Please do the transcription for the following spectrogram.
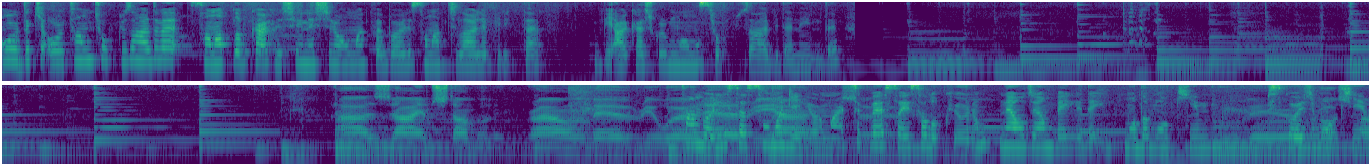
Oradaki ortam çok güzeldi ve sanatla bu kadar haşır neşir olmak ve böyle sanatçılarla birlikte bir arkadaş grubunun olması çok güzel bir deneyimdi. Tam böyle lise sona geliyorum artık ve sayısal okuyorum. Ne olacağım belli değil. Moda mı okuyayım, psikoloji mi okuyayım,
